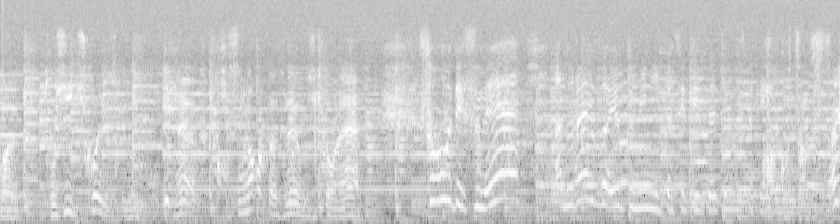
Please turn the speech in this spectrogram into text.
はい、年近いですけど、ね、かすんなかったですね、藤木とはね。そうですね。あのライブはよく見に行かせていただきましたけれども。あごちそうさま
